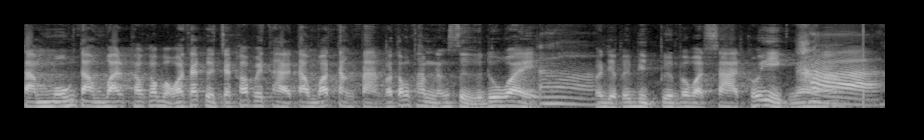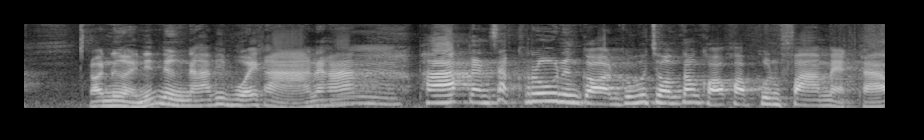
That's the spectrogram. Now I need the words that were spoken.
ตามมงตามวัดเขาก็บอกว่าถ้าเกิดจะเข้าไปถ่ายตามวัดต่างๆ ก็ต้องทำหนังสือด้วยอ่าก็เดี๋ยวไปบิดเบือนประวัติศาสตร์เขาอีกนะค่ะฮะ ก็เหนื่อยนิดนึงนะฮะพี่บวยขานะคะอืมพักกันสักครู่หนึ่งก่อน คุณผู้ชมต้องขอขอบคุณฟาร์แม็กครับ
